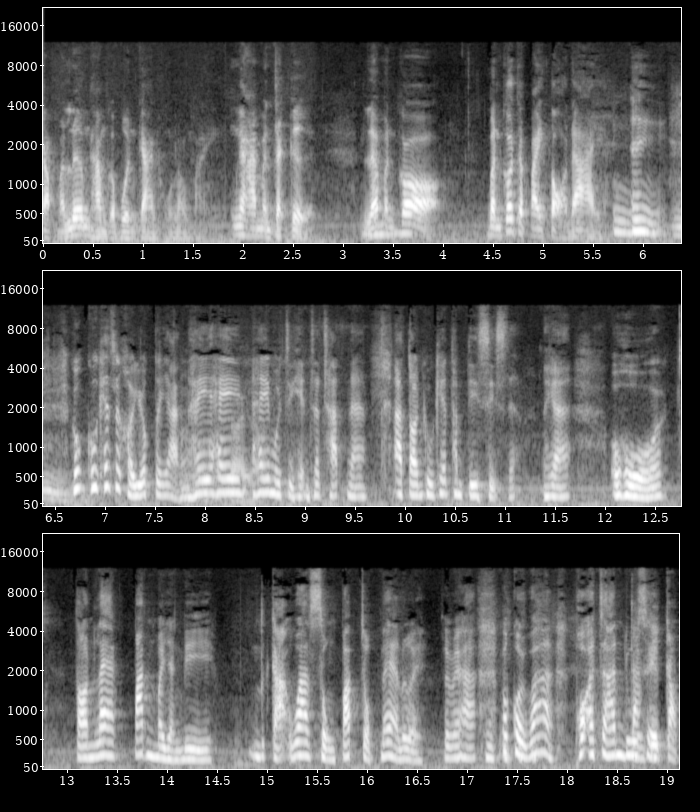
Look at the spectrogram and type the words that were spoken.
กลับมาเริ่มทำกระบวนการของเราใหม่ งานมันจะเกิด แล้วมันก็มันก็จะไปต่อได้อะเอออครูครูแค่จะขอยกตัวอย่างให้ให้เข้าใจให้โมจิเห็นชัดๆนะอะตอนครูแค่ทำตีสิสเนี่ยนะคะ โอ้โห ตอนแรกปั้นมาอย่างดีกะว่าส่งปั๊บจบแน่เลยใช่ไหมคะปรากฏว่าพออาจารย์ดูเสร็จการตีกลับ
